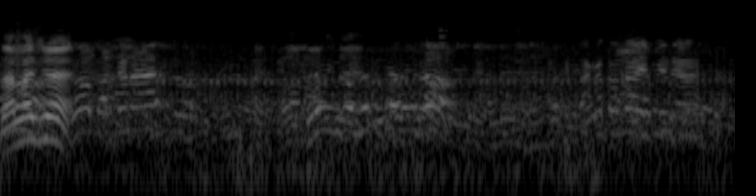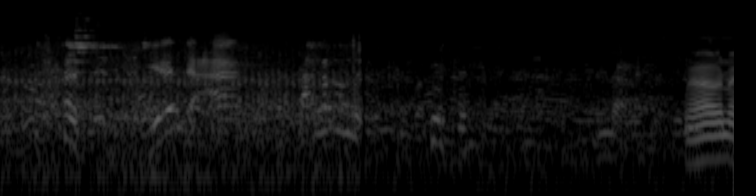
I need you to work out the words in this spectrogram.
ధనలక్ష్మి అవునా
